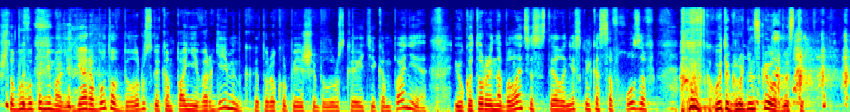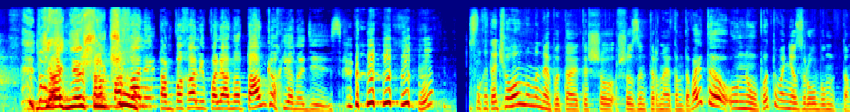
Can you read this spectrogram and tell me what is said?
чтобы вы понимали, я работал в белорусской компании Wargaming, которая крупнейшая белорусская IT-компания, и у которой на балансе состояло несколько совхозов в какой-то Гродненской области. Я не шучу! там пахали поля на танках, я надеюсь. Слухайте, а чого ви мене питаєте, що, що з інтернетом? Давайте ну, опитування зробимо там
